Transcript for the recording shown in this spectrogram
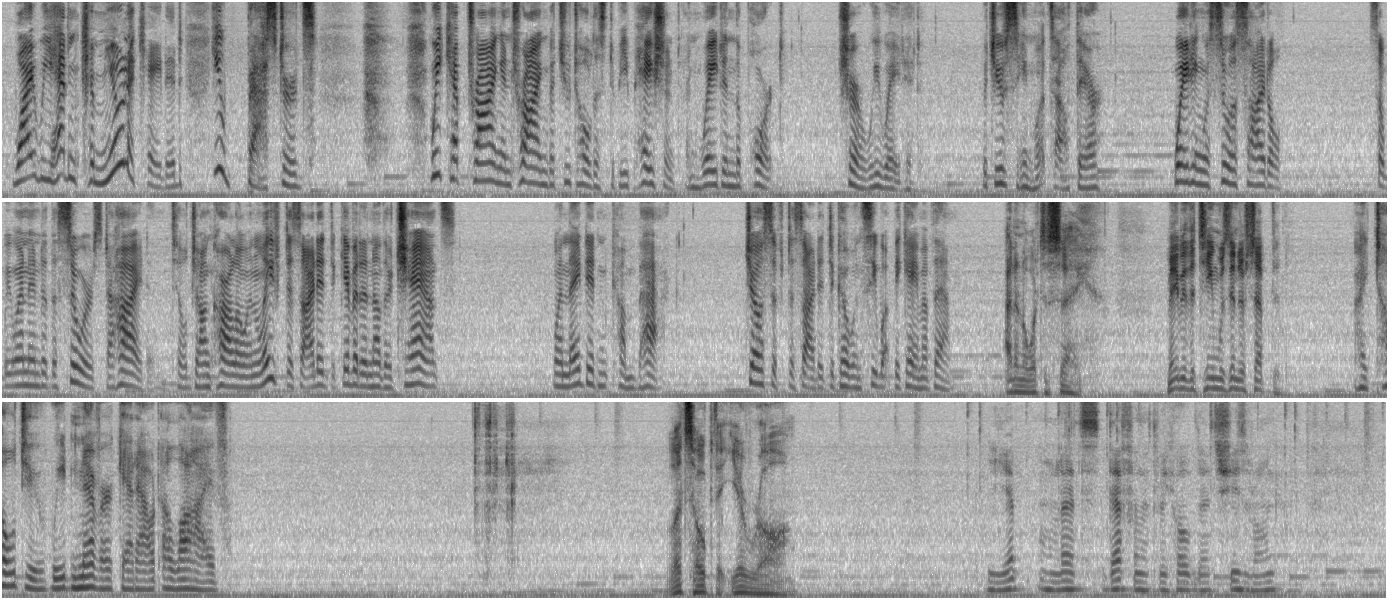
Why we hadn't communicated? You bastards! We kept trying and trying, but you told us to be patient and wait in the port. Sure, we waited. But you've seen what's out there. Waiting was suicidal. So we went into the sewers to hide until Giancarlo and Leaf decided to give it another chance. When they didn't come back, Joseph decided to go and see what became of them. I don't know what to say. Maybe the team was intercepted. I told you we'd never get out alive. Let's hope that you're wrong. Yep, let's definitely hope that she's wrong.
